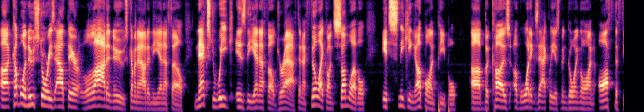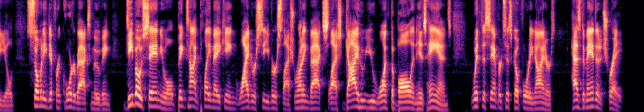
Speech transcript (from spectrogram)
A uh, couple of news stories out there. A lot of news coming out in the NFL. Next week is the NFL draft. And I feel like on some level, it's sneaking up on people uh, because of what exactly has been going on off the field. So many different quarterbacks moving. Deebo Samuel, big time playmaking wide receiver slash running back slash guy who you want the ball in his hands with the San Francisco 49ers, has demanded a trade.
